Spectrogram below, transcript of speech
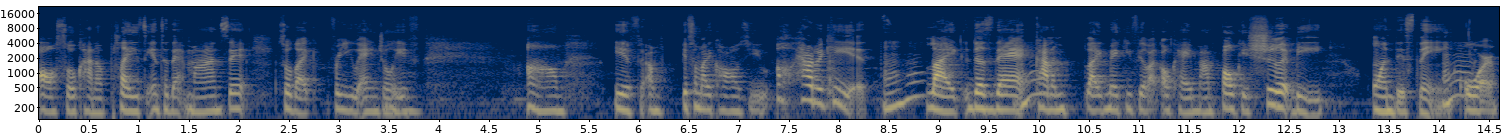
also kind of plays into that mindset. So like for you, Angel, if um if um if somebody calls you, oh, how are the kids? Like, does that kind of like make you feel like okay, my focus should be on this thing, or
